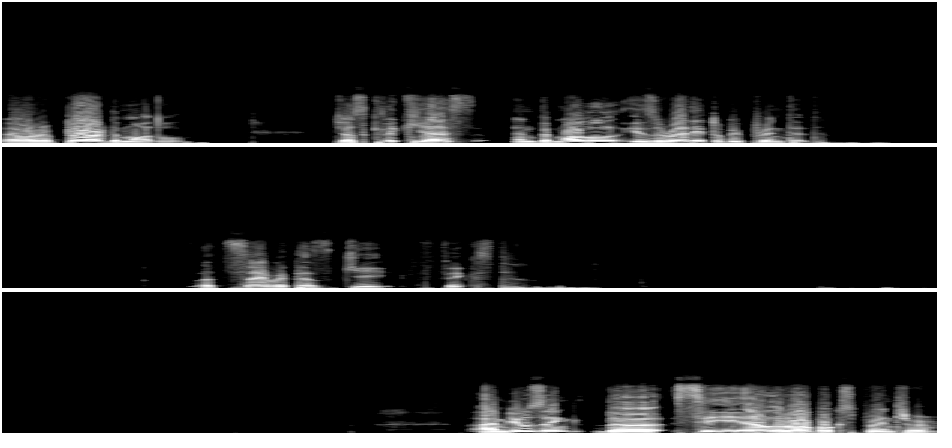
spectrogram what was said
or repair the model. Just click yes and the model is ready to be printed. Let's save it as key fixed. I'm using the CEL Robox printer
